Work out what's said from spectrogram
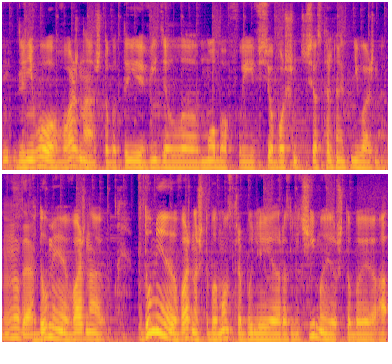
для него важно, чтобы ты видел э, мобов и все, больше все остальное это не важно. Ну да. В Думе важно в Думе важно, чтобы монстры были различимы, чтобы... А,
